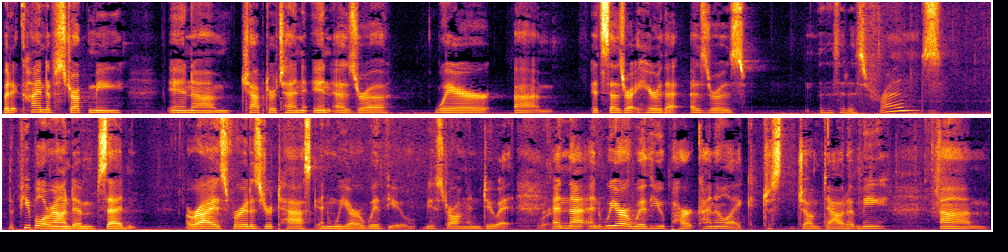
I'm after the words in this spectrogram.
but it kind of struck me in um, chapter 10 in Ezra, where um, it says right here that Ezra's, is it his friends? The people around him said, Arise, for it is your task, and we are with you. Be strong and do it. Right. And that, and we are with you part kind of like just jumped out at me. Um,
